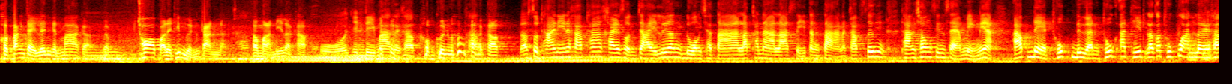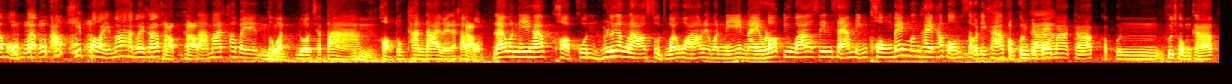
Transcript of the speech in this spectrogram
เขาตั้งใจเล่นกันมากอะอืมแบบชอบอะไรที่เหมือนกันอะครับประมาณนี้แหละครับโอ้โหยินดีมากเลยครับ ขอบคุณมากครับครับแล้วสุดท้ายนี้นะครับถ้าใครสนใจเรื่องดวงชะตาลัคนาราศีต่างๆนะครับซึ่งทางช่องซินแสหมิงเนี่ยอัปเดตทุกเดือนทุกอาทิตย์แล้วก็ทุกวันเลยครับผมแบบอัพคลิปบ่อยมากเลยครับ ครับครับ สามารถเข้าไปตรวจดวงชะตาอืมของทุกท่านได้เลยนะครับครับ ผมและวันนี้ครับขอบคุณเรื่องราวสุดว้าวๆในวันนี้ในร็อกยูว้าวซินแสหมิงคงเบ้งเมืองไทยครับผม สวัสดีครับขอบคุณรัเต้เต้มากครับ ขอบคุณผู้ชมครับ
